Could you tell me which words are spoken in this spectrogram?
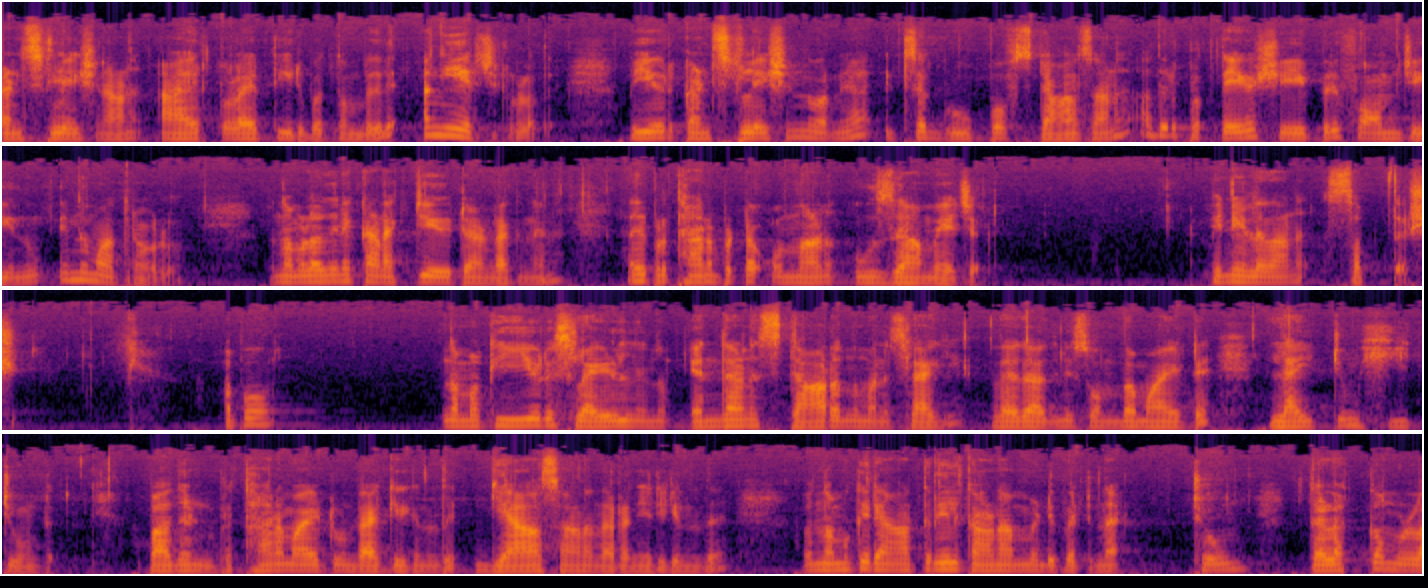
കൺസ്റ്റലേഷനാണ് ആയിരത്തി തൊള്ളായിരത്തി ഇരുപത്തൊമ്പതിൽ അംഗീകരിച്ചിട്ടുള്ളത്. അപ്പോൾ ഈ ഒരു കൺസ്റ്റലേഷൻ എന്ന് പറഞ്ഞാൽ it's a group of stars ആണ്. അതൊരു പ്രത്യേക ഷേപ്പിൽ ഫോം ചെയ്യുന്നു എന്ന് മാത്രമേ ഉള്ളൂ. അപ്പോൾ നമ്മളതിനെ കണക്ട് ചെയ്തിട്ടാണ് ഉണ്ടാക്കുന്നത് അതിൽ പ്രധാനപ്പെട്ട ഒന്നാണ് ഉസ മേജർ. പിന്നെയുള്ളതാണ് സപ്തർഷി. അപ്പോൾ നമുക്ക് ഈ ഒരു സ്ലൈഡിൽ നിന്നും എന്താണ് സ്റ്റാർ എന്ന് മനസ്സിലാക്കി. അതായത് അതിന് സ്വന്തമായിട്ട് ലൈറ്റും ഹീറ്റും ഉണ്ട്. അപ്പോൾ അത് പ്രധാനമായിട്ടും ഉണ്ടാക്കിയിരിക്കുന്നത് ഗ്യാസ് ആണ് നിറഞ്ഞിരിക്കുന്നത് അപ്പോൾ നമുക്ക് രാത്രിയിൽ കാണാൻ വേണ്ടി പറ്റുന്ന ഏറ്റവും തിളക്കമുള്ള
